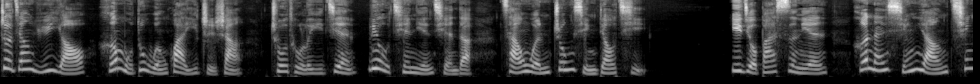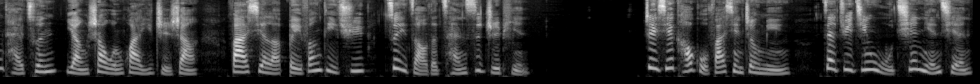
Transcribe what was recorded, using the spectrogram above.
浙江余姚河姆渡文化遗址上出土了一件六千年前的蚕纹中型雕器。一九八四年，河南荥阳青台村仰韶文化遗址上发现了北方地区最早的蚕丝织品。这些考古发现证明，在距今五千年前，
